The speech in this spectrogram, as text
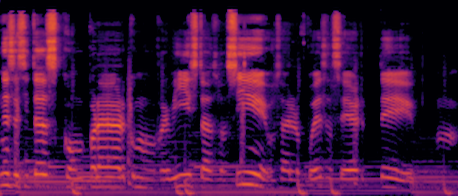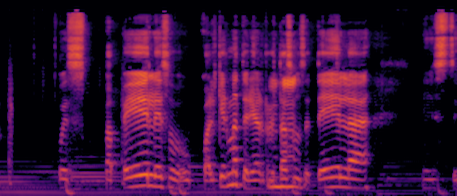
necesitas comprar como revistas o así, o sea, lo puedes hacer de, mm, pues, papeles o cualquier material, retazos de tela, este,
